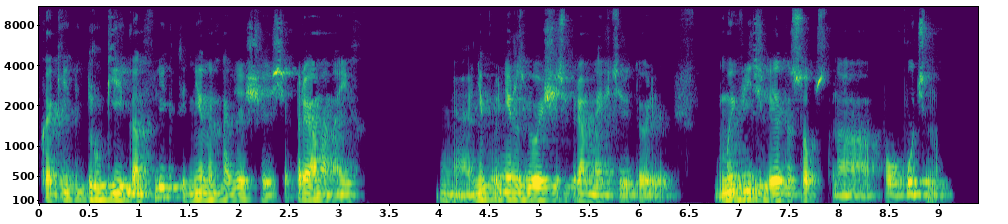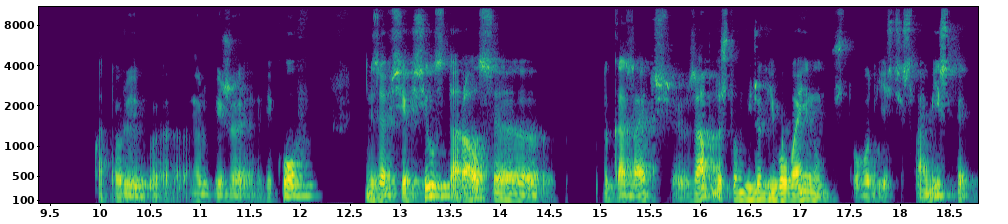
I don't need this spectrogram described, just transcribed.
в какие-то другие конфликты, не находящиеся прямо на их, э, не, не развивающиеся прямо на их территории. Мы видели это, собственно, по Путину, который на рубеже веков изо всех сил старался доказать Западу, что он ведет его войну, что вот есть исламисты,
